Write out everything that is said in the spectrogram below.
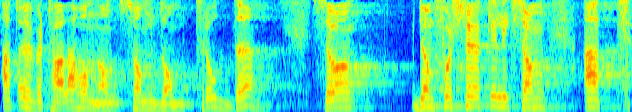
att övertala honom som de trodde. Så de försöker liksom att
